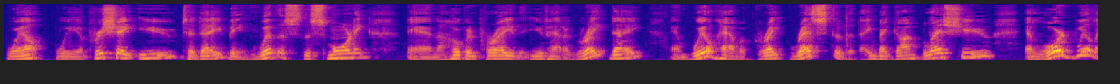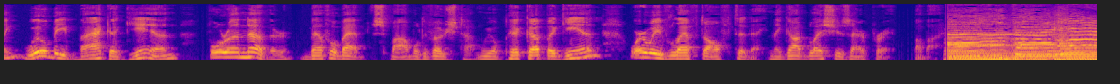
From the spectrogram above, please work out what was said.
Well, we appreciate you today being with us this morning, and I hope and pray that you've had a great day and we'll have a great rest of the day. May God bless you, and Lord willing, we'll be back again for another Bethel Baptist Bible devotion time. We'll pick up again where we've left off today. May God bless you is our prayer. Bye bye.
